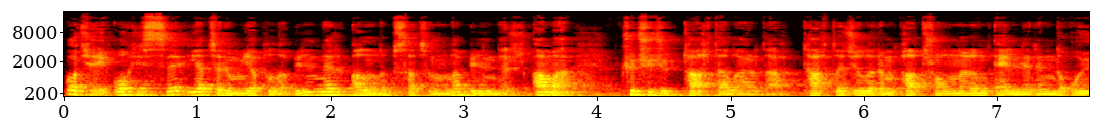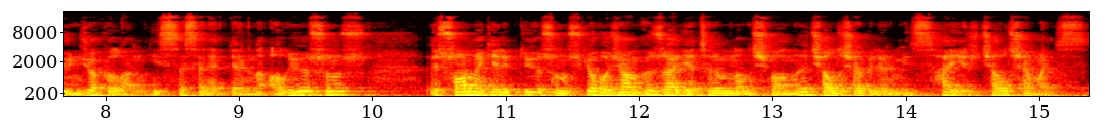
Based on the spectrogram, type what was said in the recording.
okey o hisse yatırım yapılabilir, alınıp satılabilir. Ama küçücük tahtalarda, tahtacıların, patronların ellerinde oyuncak olan hisse senetlerini alıyorsunuz. E sonra gelip diyorsunuz ki hocam özel yatırım danışmanlığı çalışabilir miyiz? Hayır çalışamayız.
